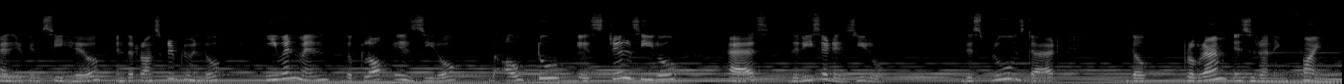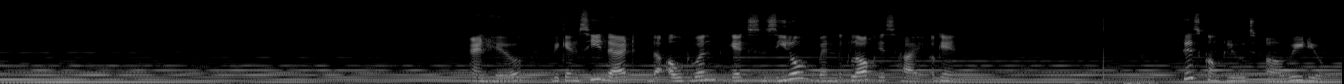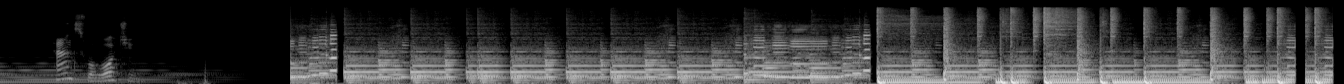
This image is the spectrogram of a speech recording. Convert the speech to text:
As you can see here in the transcript window even when the clock is 0 the out2 is still 0 as the reset is 0 this proves that the program is running fine. And here we can see that the out1 gets 0 when the clock is high again. This concludes our video. Thanks for watching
